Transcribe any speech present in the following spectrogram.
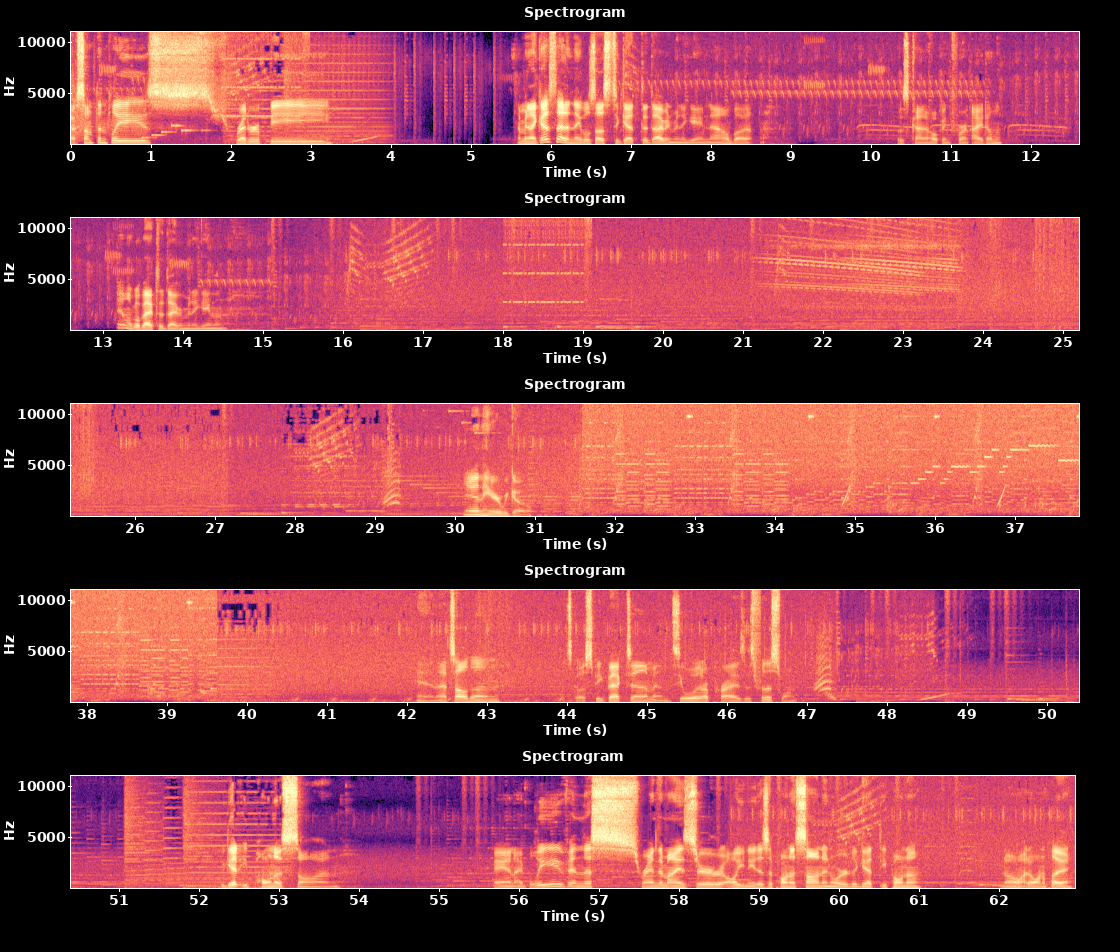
Have something, please. Red rupee. I mean, I guess that enables us to get the diving minigame now, but... Was kind of hoping for an item. And we'll go back to the diving minigame then. And here we go. And that's all done. Let's go speak back to him and see what our prize is for this one. We get Epona's Song. And I believe in this randomizer, all you need is Epona's Song in order to get Epona. No, I don't want to play.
